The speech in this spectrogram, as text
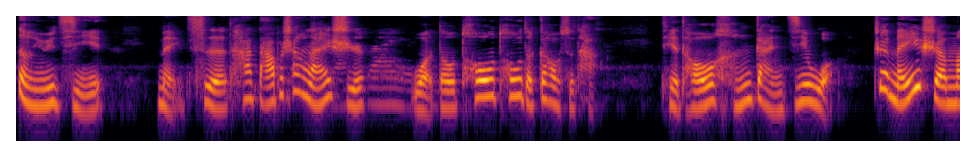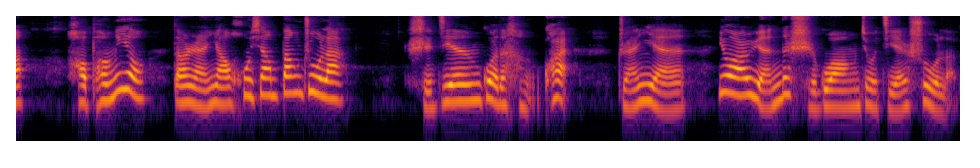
等于几。每次他答不上来时，我都偷偷的告诉他。铁头很感激我，这没什么，好朋友当然要互相帮助啦。时间过得很快，转眼幼儿园的时光就结束了。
